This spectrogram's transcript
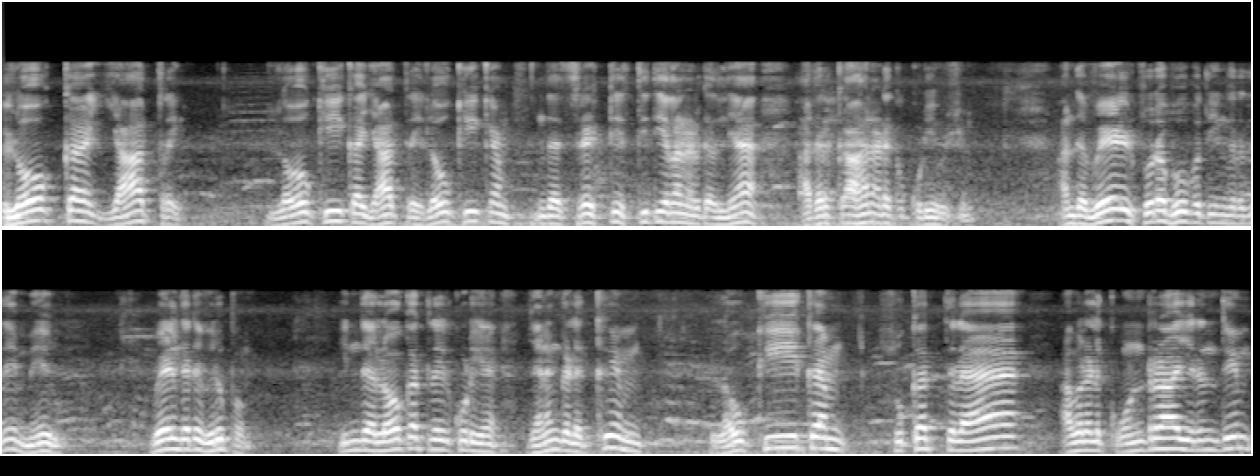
லோக யாத்திரை லௌகீக யாத்திரை லௌகீகம் இந்த சிருஷ்டி ஸ்திதியெல்லாம் நடக்குது இல்லையா? அதற்காக நடக்கக்கூடிய விஷயம். அந்த வேள் சுரபூபதிங்கிறது மேரு. வேள்ங்கிறது விருப்பம். இந்த லோகத்தில் இருக்கக்கூடிய ஜனங்களுக்கு லௌகீக சுகத்தில் அவர்களுக்கு ஒன்றாக இருந்து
